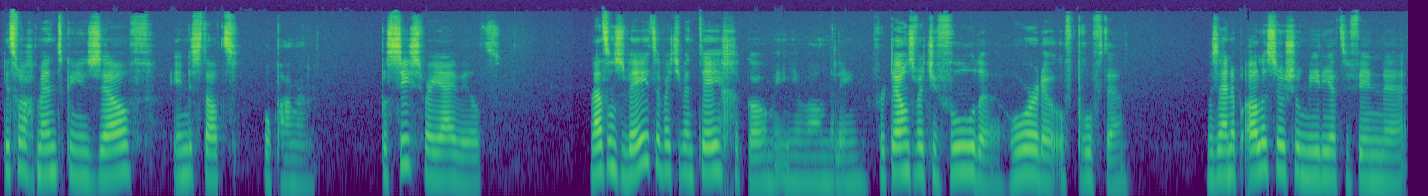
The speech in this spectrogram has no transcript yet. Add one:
Dit fragment kun je zelf in de stad ophangen precies waar jij wilt. Laat ons weten wat je bent tegengekomen in je wandeling. Vertel ons wat je voelde, hoorde of proefde. We zijn op alle social media te vinden,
